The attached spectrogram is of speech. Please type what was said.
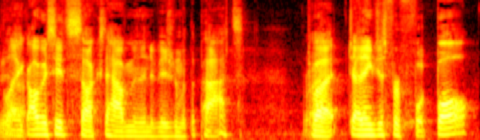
Like obviously it sucks to have him in the division with the Pats. But I think just for football,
